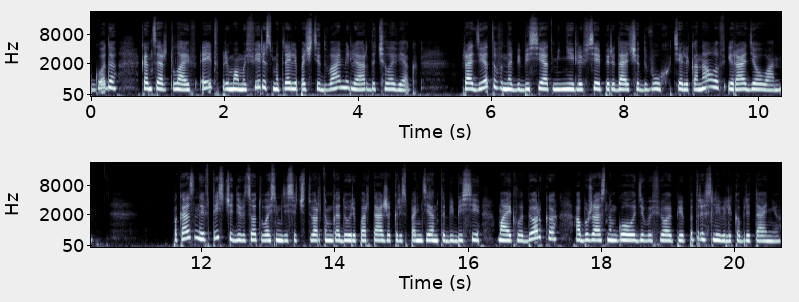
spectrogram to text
года концерт Live Aid в прямом эфире смотрели почти 2 миллиарда человек. Ради этого на BBC отменили все передачи двух телеканалов и Radio One. Показанные в 1984 году репортажи корреспондента BBC Майкла Бёрка об ужасном голоде в Эфиопии потрясли Великобританию.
